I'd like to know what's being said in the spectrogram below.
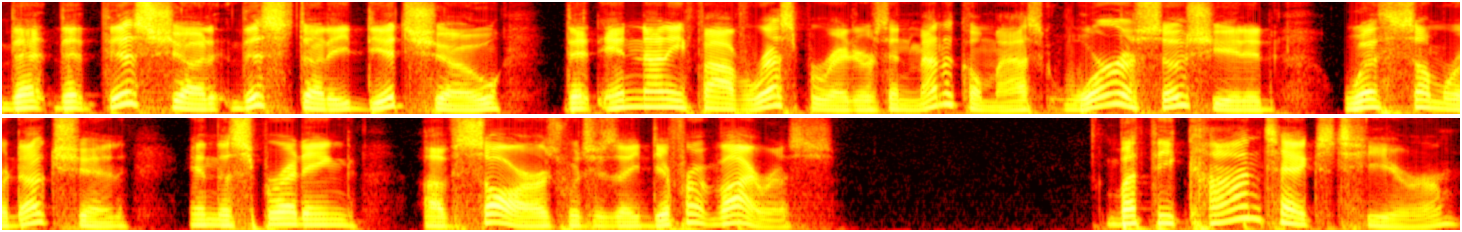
that, that this, showed, this study did show that N95 respirators and medical masks were associated with some reduction in the spreading of SARS, which is a different virus. But the context here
